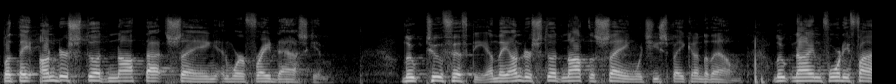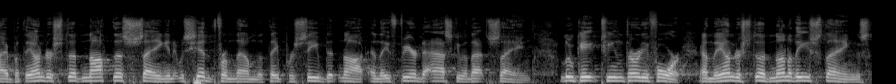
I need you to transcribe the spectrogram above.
But they understood not that saying and were afraid to ask him. Luke 2:50, and they understood not the saying which he spake unto them. Luke 9:45, but they understood not this saying, and it was hid from them that they perceived it not, and they feared to ask him of that saying. Luke 18:34, and they understood none of these things,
